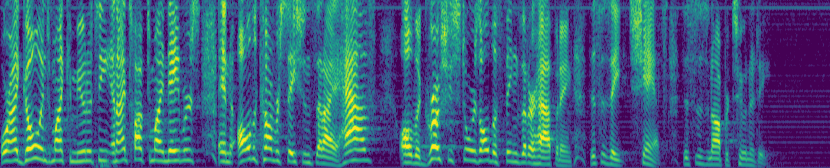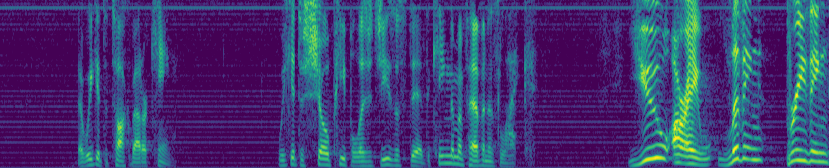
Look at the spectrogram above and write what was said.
or I go into my community and I talk to my neighbors and all the conversations that I have, all the grocery stores, all the things that are happening. This is a chance, this is an opportunity that we get to talk about our King. We get to show people, as Jesus did, the kingdom of heaven is like. You are a living, breathing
